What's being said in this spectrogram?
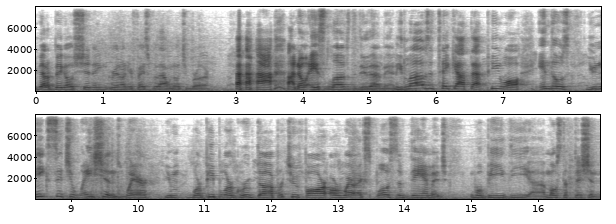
You got a big old shitting grin on your face for that one, don't you, brother? I know Ace loves to do that, man. He loves to take out that P-Law in those unique situations where you where people are grouped up or too far or where explosive damage will be the uh, most efficient.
